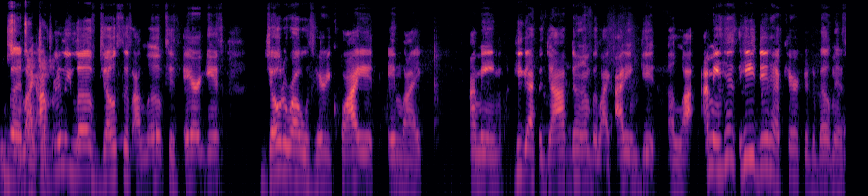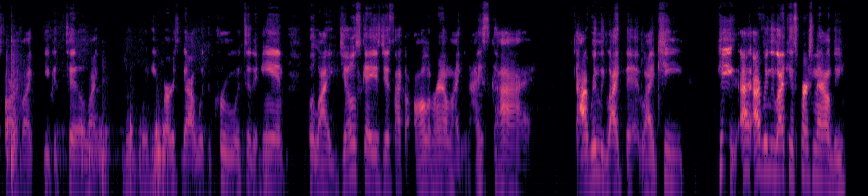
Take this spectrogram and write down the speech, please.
But like, I really love Joseph. I loved his arrogance. Jotaro was very quiet and like, I mean, he got the job done, but like, I didn't get a lot. I mean, his he did have character development as far as like you could tell, like when, when he first got with the crew and to the end. But like, Josuke is just like an all around like nice guy. I really like that. Like he he, I, I really like his personality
